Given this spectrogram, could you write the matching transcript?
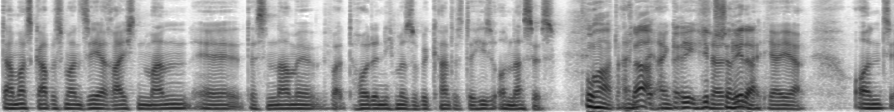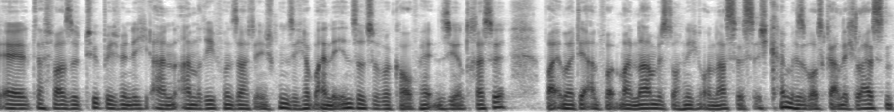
Damals gab es mal einen sehr reichen Mann, äh, dessen Name heute nicht mehr so bekannt ist, der hieß Onassis. Oha, klar. Ein, ein äh, griechischer Räder. Ja, ja. Und äh, das war so typisch, wenn ich an, anrief und sagte, ich habe eine Insel zu verkaufen, hätten Sie Interesse? War immer die Antwort, mein Name ist doch nicht Onassis, ich kann mir sowas gar nicht leisten.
